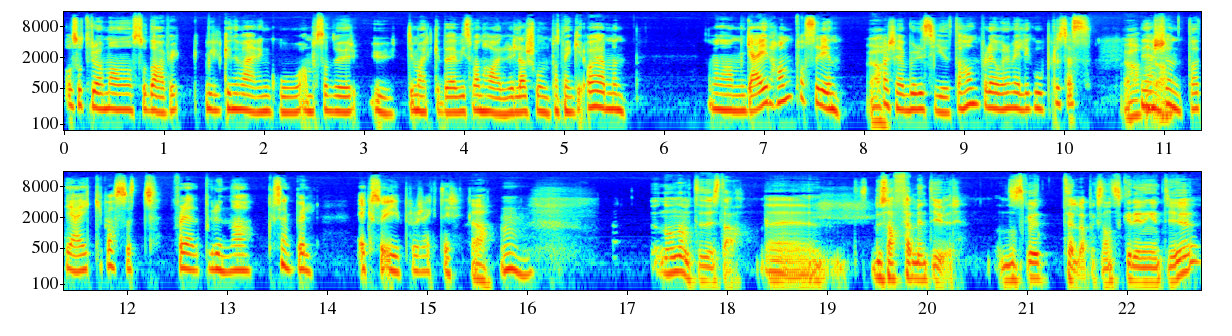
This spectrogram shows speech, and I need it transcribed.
Og så tror jeg man også da vil, vil kunne være en god ambassadør ut i markedet hvis man har en relasjon man tenker å ja, men, men han Geir han passer inn. Ja. Kanskje jeg burde si det til han, for det var en veldig god prosess. Ja, Men jeg ja. skjønte at jeg ikke passet for det pga. f.eks. X- og Y-prosjekter. Ja. Nå nevnte du i stad eh, Du sa fem intervjuer. Nå skal vi telle opp. ikke sant? Screeningintervju,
